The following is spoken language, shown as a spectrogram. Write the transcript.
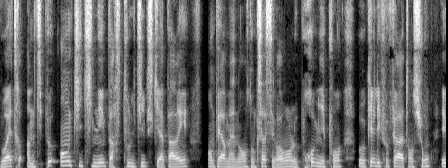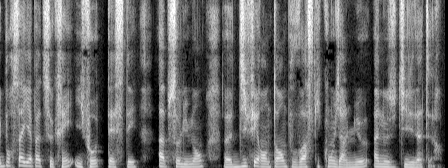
vont être un petit peu enquiquinés par ce tooltips qui apparaît en permanence. Donc ça c'est vraiment le premier point auquel il faut faire attention. Et pour ça il n'y a pas de secret, il faut tester absolument euh, différents temps pour voir ce qui convient le mieux à nos utilisateurs.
